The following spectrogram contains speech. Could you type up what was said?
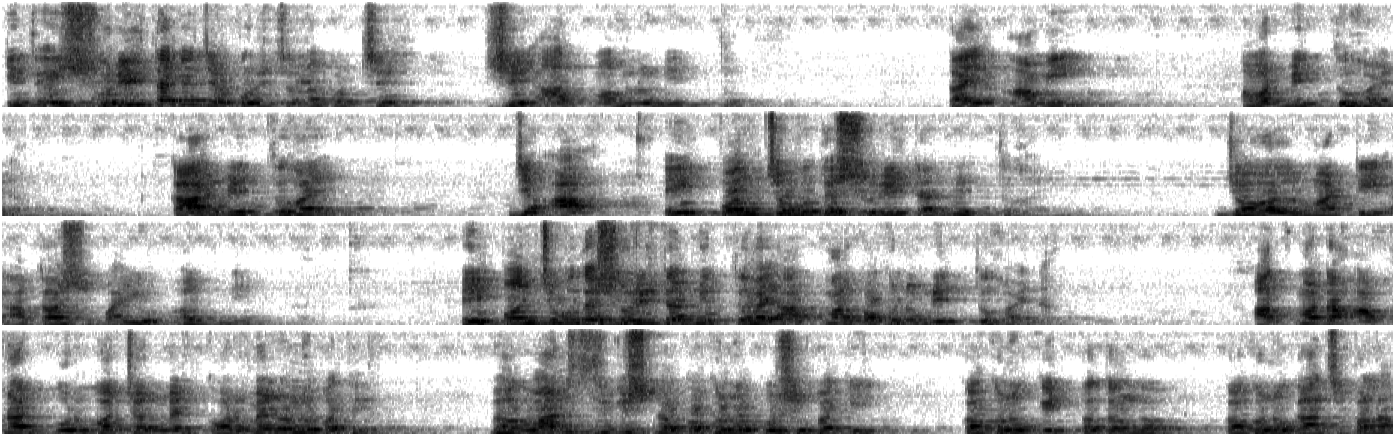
কিন্তু এই শরীরটাকে যে পরিচালনা করছে, সেই আত্মা হলো নিত্য। তাই আমি, আমার মৃত্যু হয় না। কার মৃত্যু হয়? যে এই পঞ্চভূতের শরীরটার মৃত্যু হয়। জল, মাটি, আকাশ, বায়ু, অগ্নি। এই পঞ্চভূতের শরীরটার মৃত্যু হয়, আত্মার কখনো মৃত্যু হয় না। আত্মাটা আপনার পূর্বজন্মের কর্মের অনুপাতে ভগবান শ্রীকৃষ্ণ কখনো পশু পাখি, কখনো কীটপতঙ্গ, কখনো গাছপালা,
